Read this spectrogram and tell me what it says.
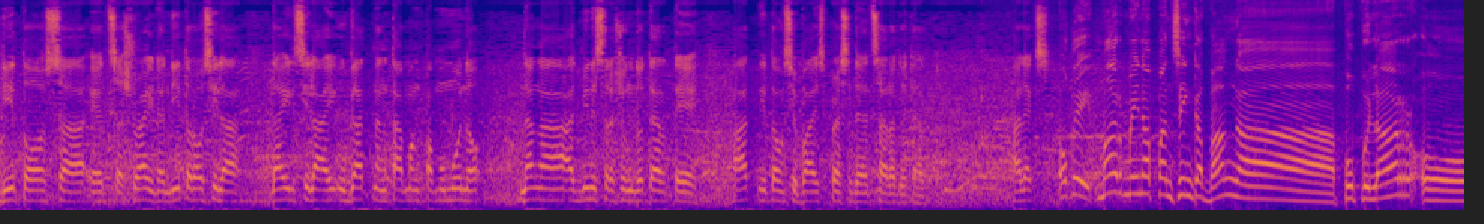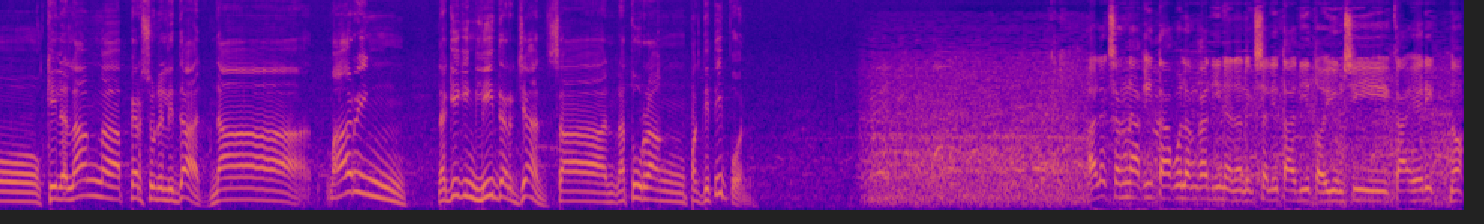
dito sa EDSA Shrine. Nandito raw sila dahil sila ay ugat ng tamang pamumuno ng ah, Administrasyong Duterte at nitong si Vice President Sara Duterte. Alex? Okay, Mar, may napansin ka bang ah, popular o kilalang ah, personalidad na maaring nagiging leader dyan sa naturang pagtitipon? Alex, ang nakita ko lang kanina na nagsalita dito yung si Ka Eric, no?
